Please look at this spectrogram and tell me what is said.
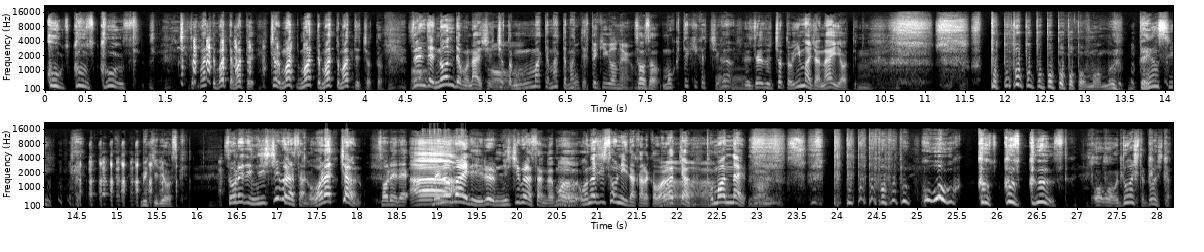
クースクースクース。ちょっと待って待って待って、ちょっと待って待って待って待って、ちょっと。全然飲んでもないし、ちょっと待って待って待って。目的がねそうそう、目的が違う。全然ちょっと今じゃないよって言って。ポッポポポポポポポポもう、もう、泥酔。三木亮介。それで西村さんが笑っちゃうの。それで。目の前でいる西村さんがもう同じソニーだからか笑っちゃうの。止まんないの。プププププププクスクスクスおおどうしたどうした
